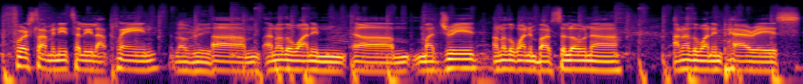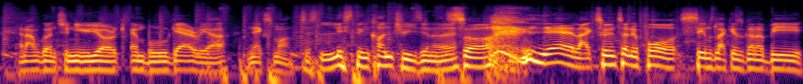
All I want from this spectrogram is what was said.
First time in italy like playing. Lovely. um, another one in um, Madrid, another one in Barcelona, another one in Paris, and I'm going to New York and Bulgaria next month. Just listing countries, you know. So yeah, like 2024 seems like it's gonna be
